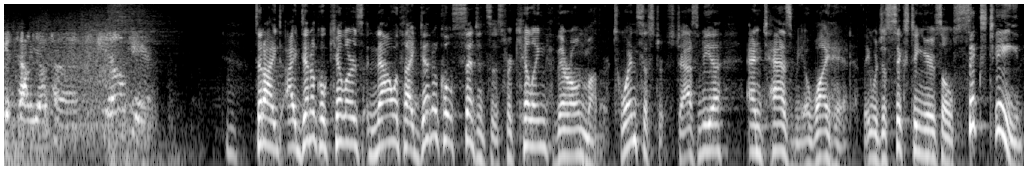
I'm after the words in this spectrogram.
get all your time. She don't care. Tonight, identical killers now with identical sentences for killing their own mother. Twin sisters, Jasmiyah and Tasmiyah Whitehead. They were just 16 years old. 16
